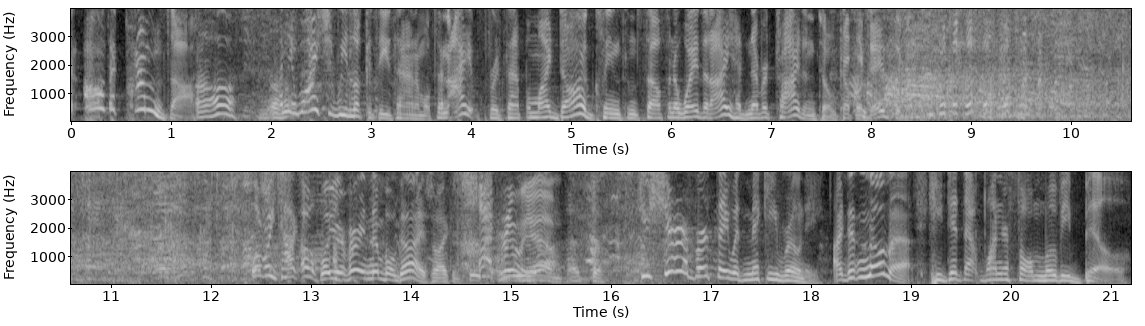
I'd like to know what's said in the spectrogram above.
get all the crumbs off. Uh-huh. I mean, why should we look at these animals? And I, for example, my dog cleans himself in a way that I had never tried until a couple of days ago. what were we talking? Oh, Well, you're a very nimble guy, so I can see. I really Yeah, am. That's a, You share a birthday with Mickey Rooney. I didn't know that. He did that wonderful movie Bill.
